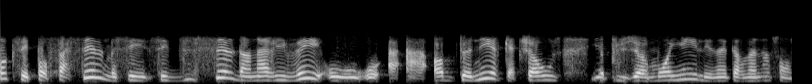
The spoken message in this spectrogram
pas que c'est pas facile, mais c'est difficile d'en arriver au, à, obtenir quelque chose. Il y a plusieurs moyens. Les intervenants sont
